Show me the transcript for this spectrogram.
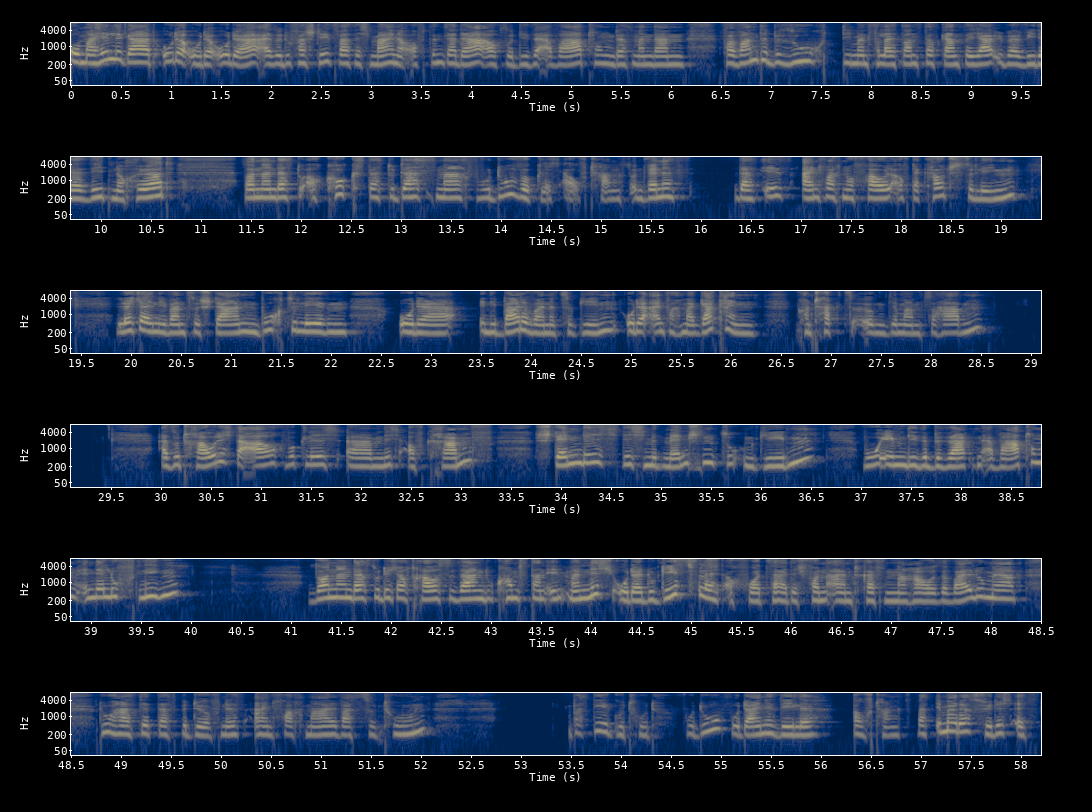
Oma Hildegard oder, oder, oder. Also du verstehst, was ich meine. Oft sind ja da auch so diese Erwartungen, dass man dann Verwandte besucht, die man vielleicht sonst das ganze Jahr über wieder sieht, noch hört, sondern dass du auch guckst, dass du das machst, wo du wirklich auftankst. Und wenn es das ist, einfach nur faul auf der Couch zu liegen, Löcher in die Wand zu starren, ein Buch zu lesen oder in die Badewanne zu gehen oder einfach mal gar keinen Kontakt zu irgendjemandem zu haben, also trau dich da auch wirklich ähm, nicht auf Krampf ständig dich mit Menschen zu umgeben, wo eben diese besagten Erwartungen in der Luft liegen, sondern dass du dich auch traust zu sagen, du kommst dann eben mal nicht oder du gehst vielleicht auch vorzeitig von einem Treffen nach Hause, weil du merkst, du hast jetzt das Bedürfnis, einfach mal was zu tun, was dir gut tut, wo du, wo deine Seele auftankst, was immer das für dich ist.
